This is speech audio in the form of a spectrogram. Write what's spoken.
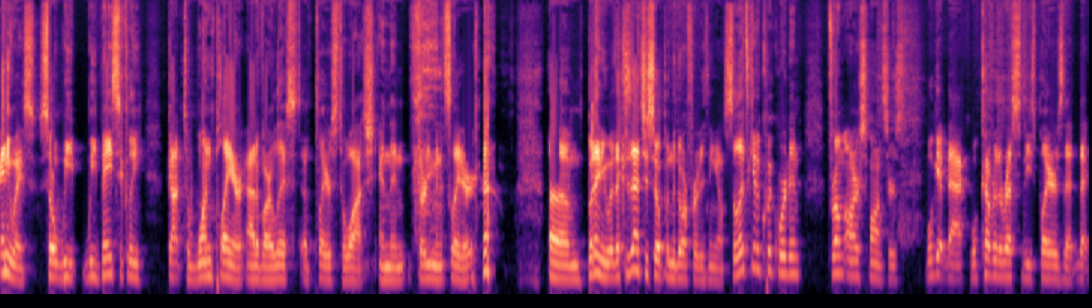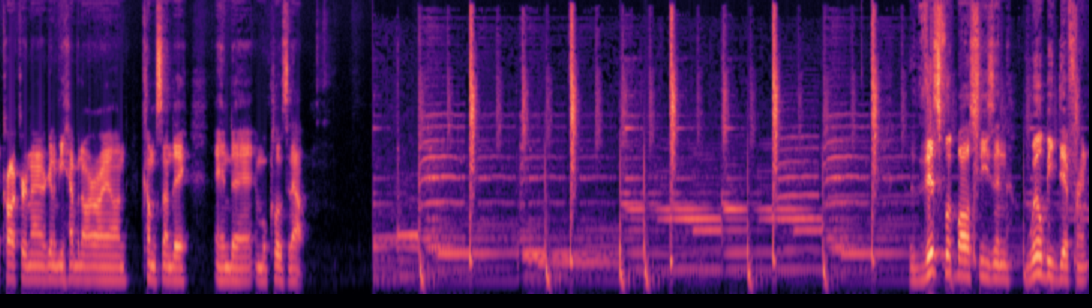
anyways, so we we basically got to one player out of our list of players to watch, and then 30 minutes later. um, but anyway, because that just opened the door for everything else. So let's get a quick word in from our sponsors we'll get back. We'll cover the rest of these players that that Crocker and I are going to be having our eye on come Sunday, and uh, and we'll close it out. This football season will be different,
